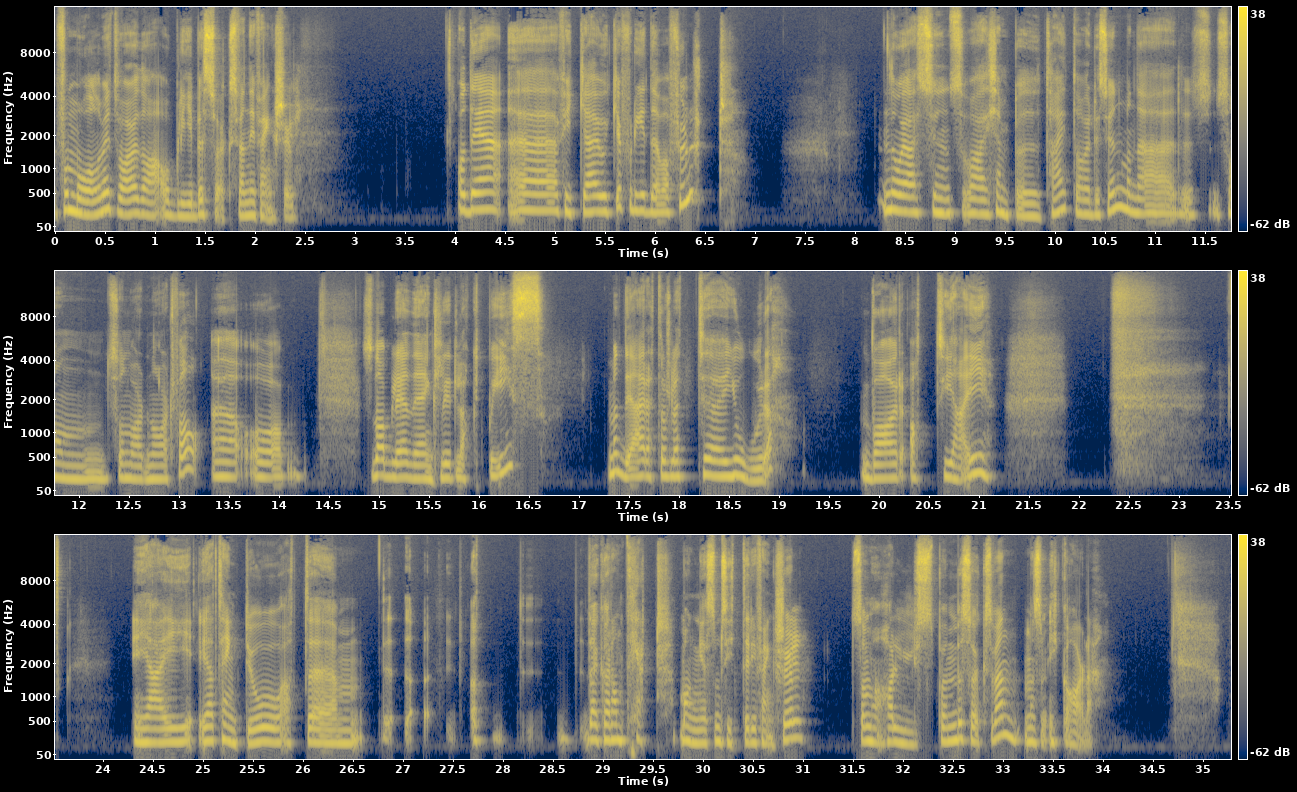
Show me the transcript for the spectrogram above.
for målet mitt var jo da å bli besøksvenn i fengsel. Og det fikk jeg jo ikke fordi det var fullt. Noe jeg syns var kjempeteit og veldig synd, men det, sånn, sånn, var det nå i hvert fall. Eh, og, så da ble det egentlig lagt på is. Men det jeg rett og slett eh, gjorde, var at jeg Jeg, jeg tenkte jo at, eh, at det er garantert mange som sitter i fengsel, som har lyst på en besøksvenn, men som ikke har det.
